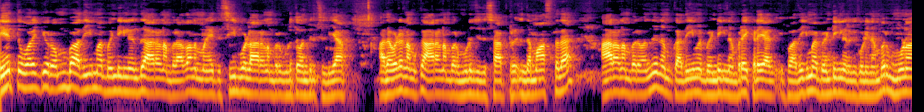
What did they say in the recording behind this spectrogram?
நேற்று வரைக்கும் ரொம்ப அதிகமாக பெண்டிங்கில் இருந்து ஆறாம் நம்பர் அதான் நம்ம நேற்று சி போர்டில் ஆறாம் நம்பர் கொடுத்து வந்துருச்சு இல்லையா? அதை விட நமக்கு ஆறாம் நம்பர் முடிஞ்சுது சாப்டர். இந்த மாதத்தில் ஆறாம் நம்பர் வந்து நமக்கு அதிகமாக பெண்டிங் நம்பரே கிடையாது. இப்போ அதிகமாக பெண்டிங்கில் இருக்கக்கூடிய நம்பர் மூணா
